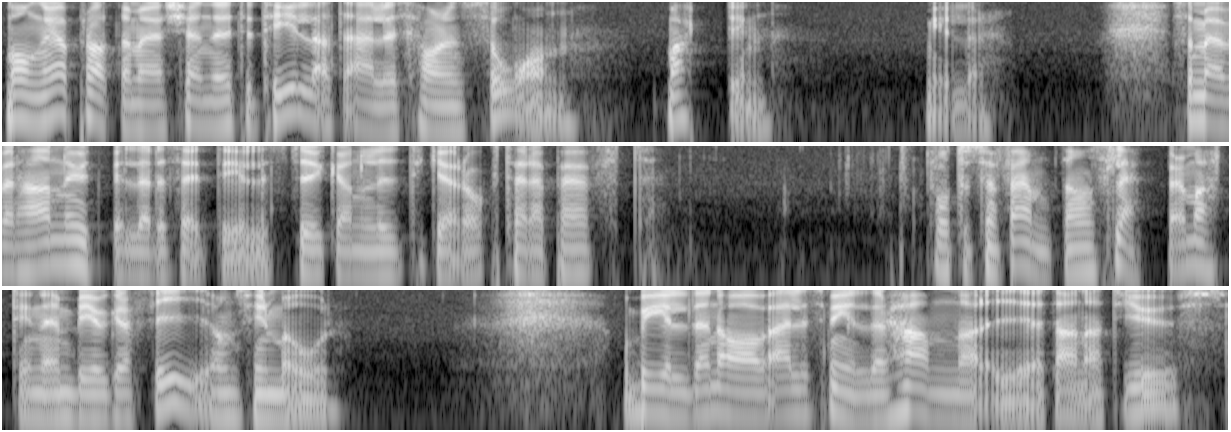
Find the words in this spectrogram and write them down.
Många jag pratar med känner inte till att Alice har en son, Martin Miller, som även han utbildade sig till psykoanalytiker och terapeut. 2015 släpper Martin en biografi om sin mor. Och bilden av Alice Miller hamnar i ett annat ljus.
